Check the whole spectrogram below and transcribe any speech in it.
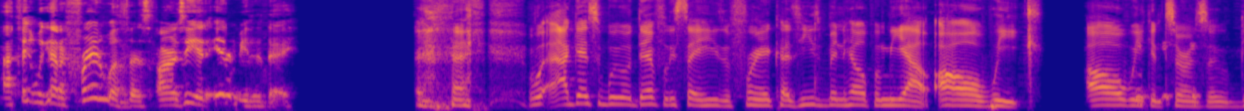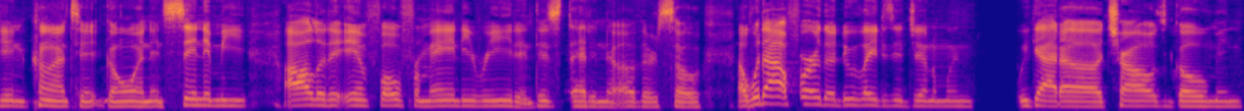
I think we got a friend with us, or is he an enemy today? well, I guess we will definitely say he's a friend because he's been helping me out all week, all week in terms of getting content going and sending me all of the info from Andy Reid and this, that, and the other. So, uh, without further ado, ladies and gentlemen, we got uh, Charles Goldman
